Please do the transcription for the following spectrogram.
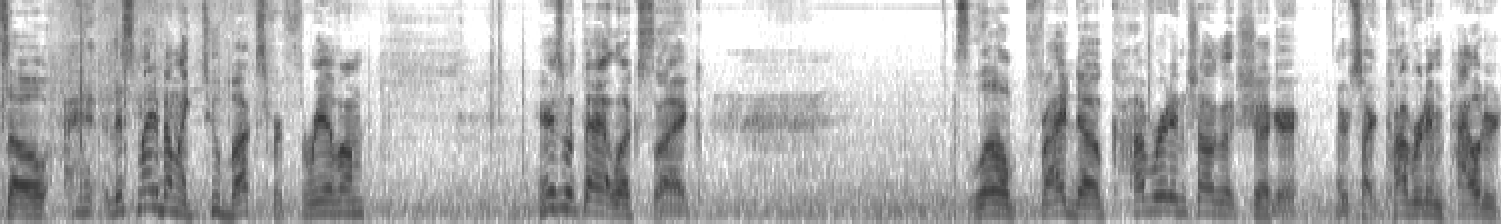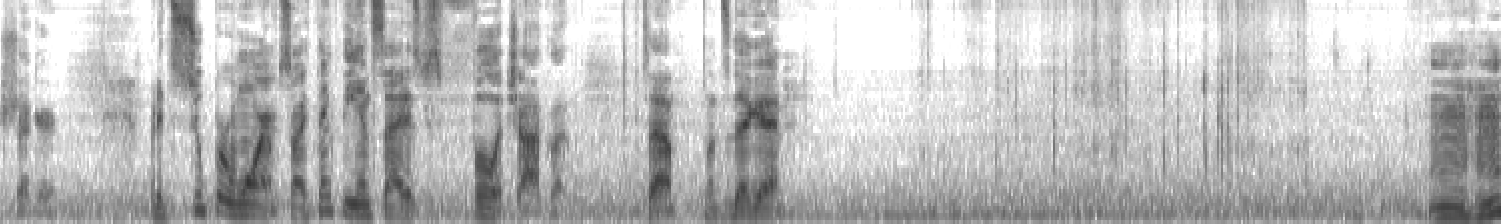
So I, this might have been like two bucks for three of them. Here's what that looks like. It's a little fried dough covered in chocolate sugar. Or sorry, covered in powdered sugar but it's super warm, so I think the inside is just full of chocolate. So, let's dig in. Mm-hmm.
